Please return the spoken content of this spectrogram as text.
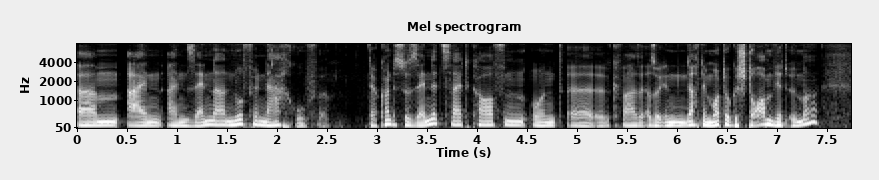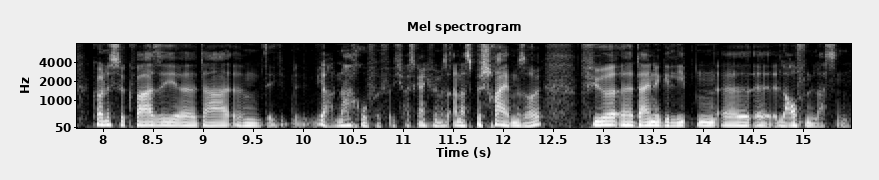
ähm, ein, ein Sender nur für Nachrufe. Da konntest du Sendezeit kaufen und äh, quasi, also in, nach dem Motto gestorben wird immer, konntest du quasi äh, da ähm, die, ja, Nachrufe, ich weiß gar nicht, wie man es anders beschreiben soll, für äh, deine Geliebten äh, äh, laufen lassen.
